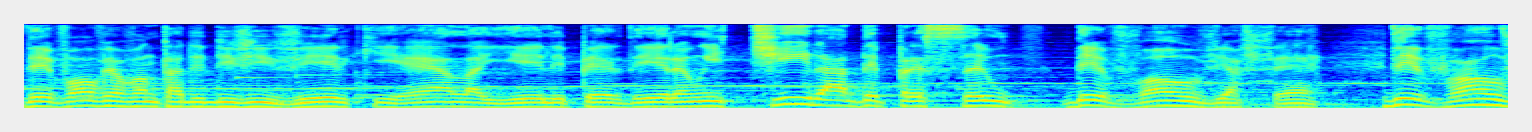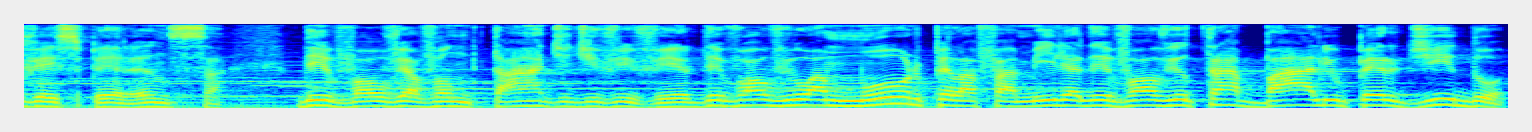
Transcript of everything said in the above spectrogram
devolve a vontade de viver que ela e ele perderam e tira a depressão, devolve a fé, devolve a esperança devolve a vontade de viver, devolve o amor pela família, devolve o trabalho perdido,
